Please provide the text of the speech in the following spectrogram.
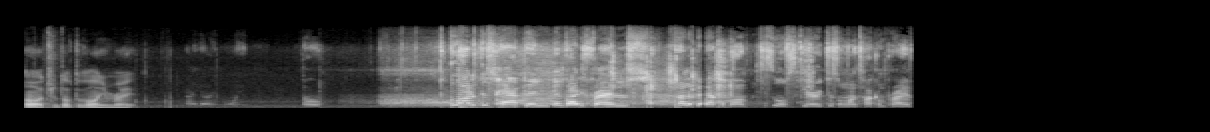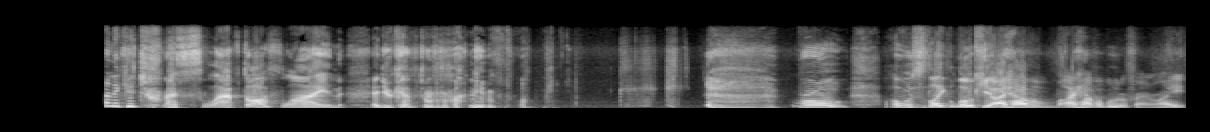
Oh, I turned off the volume right. A lot of this happened. Invited friends, trying to back him up. He's a little scared, doesn't want to talk in private. Trying to get your ass slapped offline, and you kept running from me. Bro, I was like Loki. I have a I have a booter friend, right?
